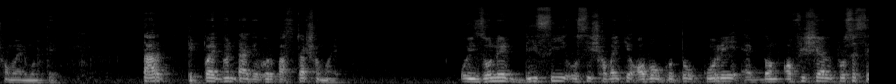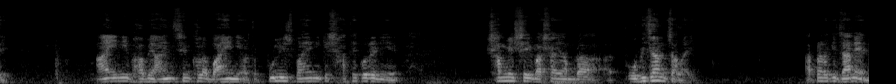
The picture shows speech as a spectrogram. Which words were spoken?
সময়ের মধ্যে। তার ঠিক কয়েক ঘণ্টা আগে ভোর পাঁচটার সময় ওই জোনের ডিসি ওসি সবাইকে অবগত করে একদম অফিসিয়াল প্রসেসে আইনিভাবে আইন শৃঙ্খলা বাহিনী, অর্থাৎ পুলিশ বাহিনীকে সাথে করে নিয়ে স্বামীর সেই বাসায় আমরা অভিযান চালাই। আপনারা কি জানেন,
